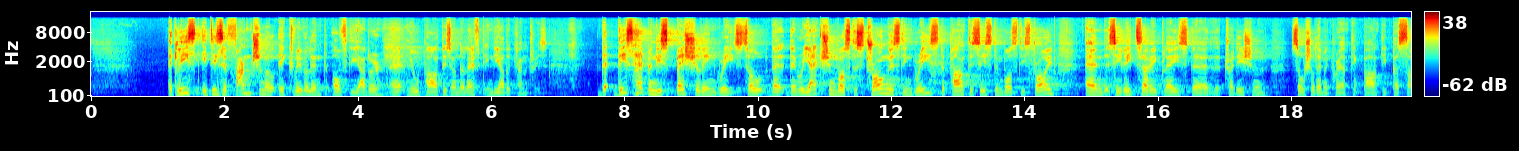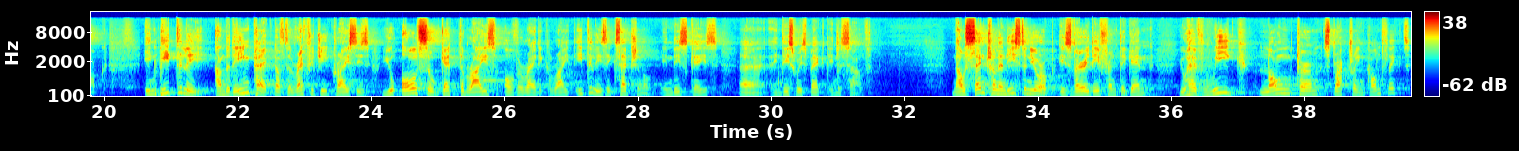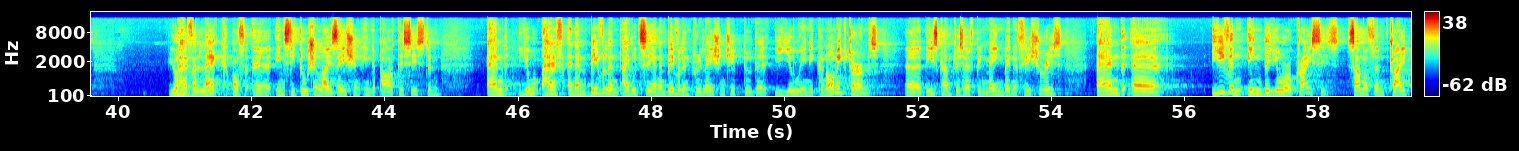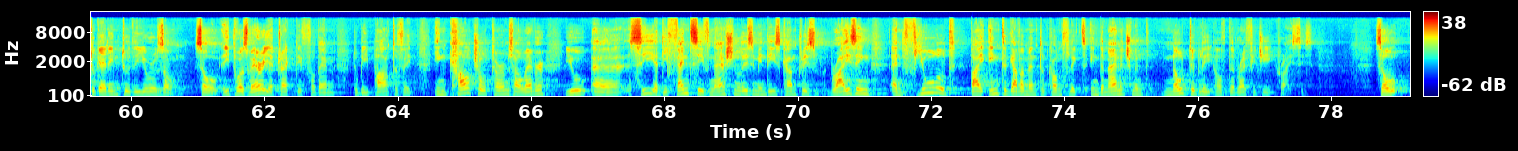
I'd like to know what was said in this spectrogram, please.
At least it is a functional equivalent of the other uh, new parties on the left in the other countries. The, this happened especially in Greece. So the, the reaction was the strongest in Greece. The party system was destroyed, and Syriza replaced uh, the traditional Social Democratic Party, PASOK. In Italy, under the impact of the refugee crisis, you also get the rise of a radical right. Italy is exceptional in this case, uh, in this respect, in the south. Now, Central and Eastern Europe is very different again. You have weak, long term structuring conflicts. You have a lack of uh, institutionalization in the party system. And you have an ambivalent, I would say, an ambivalent relationship to the EU in economic terms. Uh, these countries have been main beneficiaries, and uh, even in the euro crisis, some of them tried to get into the eurozone. So it was very attractive for them to be part of it. In cultural terms, however, you uh, see a defensive nationalism in these countries rising and fueled by intergovernmental conflicts in the management notably of the refugee crisis. So,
